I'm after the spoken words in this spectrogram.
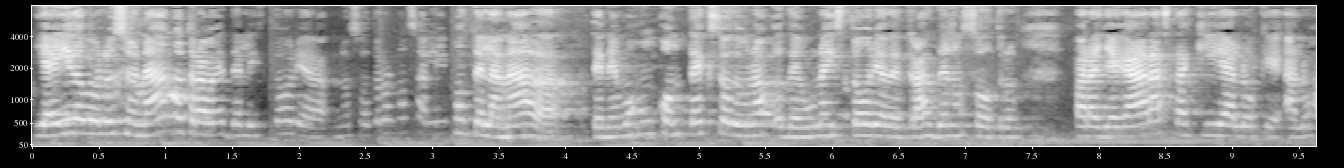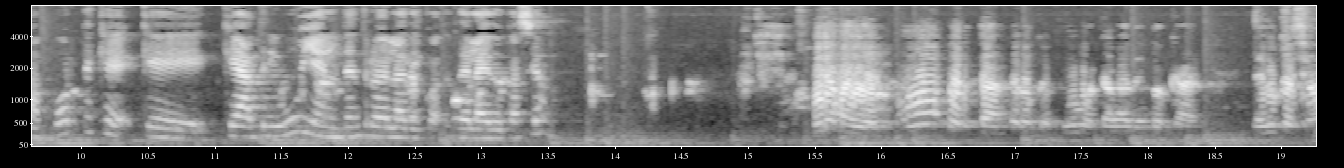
y ha ido evolucionando a través de la historia. Nosotros no salimos de la nada, tenemos un contexto de una, de una historia detrás de nosotros para llegar hasta aquí a, lo que, a los aportes que, que, que atribuyen dentro de la, de la educación. Mira, Mayer, muy importante lo que tú acabas de tocar. La educación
